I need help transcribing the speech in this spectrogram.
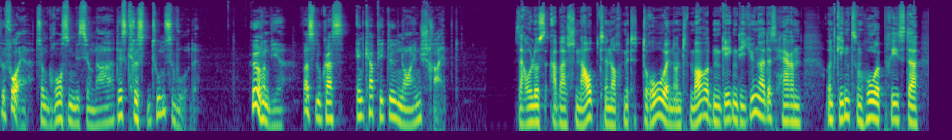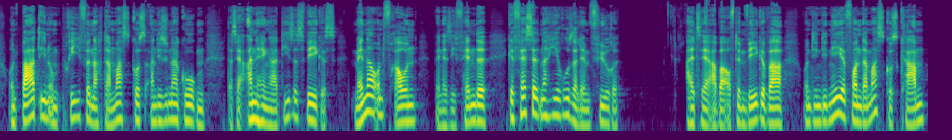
bevor er zum großen Missionar des Christentums wurde. Hören wir, was Lukas in Kapitel 9 schreibt. Saulus aber schnaubte noch mit Drohen und Morden gegen die Jünger des Herrn und ging zum Hohepriester und bat ihn um Briefe nach Damaskus an die Synagogen, dass er Anhänger dieses Weges, Männer und Frauen, wenn er sie fände, gefesselt nach Jerusalem führe. Als er aber auf dem Wege war und in die Nähe von Damaskus kam,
